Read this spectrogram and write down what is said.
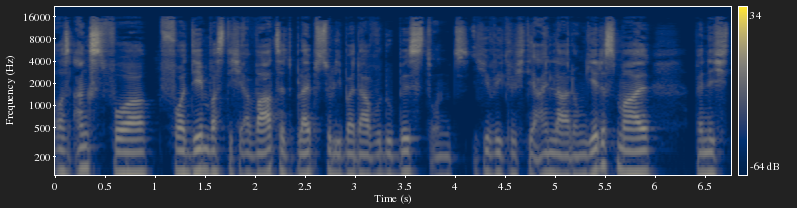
aus Angst vor, vor dem, was dich erwartet, bleibst du lieber da, wo du bist. Und hier wirklich die Einladung. Jedes Mal, wenn ich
